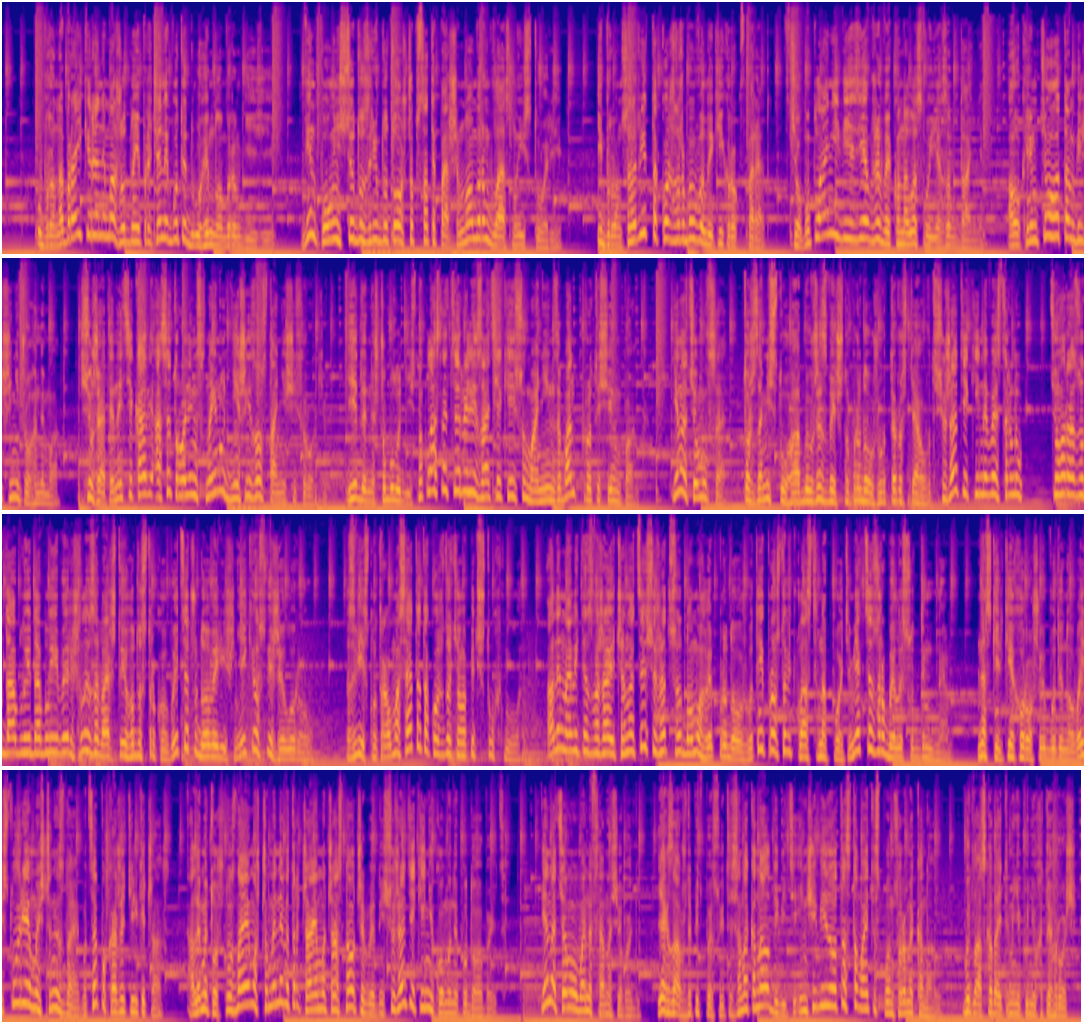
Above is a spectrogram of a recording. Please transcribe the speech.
У Брона Брейкера нема жодної причини бути другим номером візії. Він повністю дозрів до того, щоб стати першим номером власної історії. І Бронсон Рід також зробив великий крок вперед. В цьому плані візія вже виконала своє завдання. А окрім цього, там більше нічого нема. Сюжети не цікаві, а Сет Ролінс найнудніший за останні 6 років. Єдине, що було дійсно класне, це реалізація кейсу Money in the Bank проти CM Punk. І на цьому все. Тож замість того, аби вже звично продовжувати розтягувати сюжет, який не вистрелив, цього разу WWE вирішили завершити його достроково, і це чудове рішення, яке освіжило Роу. Звісно, травма сета також до цього підштовхнула. Але навіть незважаючи на це, сюжет все одно могли б продовжувати і просто відкласти на потім, як це зробили судним днем. Наскільки хорошою буде нова історія, ми ще не знаємо, це покаже тільки час. Але ми точно знаємо, що ми не витрачаємо час на очевидний сюжет, який нікому не подобається. І на цьому у мене все на сьогодні. Як завжди, підписуйтеся на канал, дивіться інші відео та ставайте спонсорами каналу. Будь ласка, дайте мені понюхати гроші.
